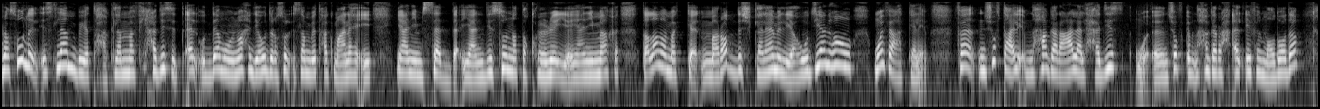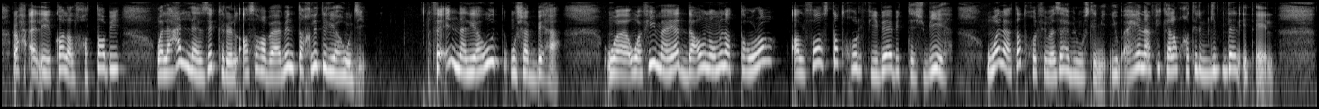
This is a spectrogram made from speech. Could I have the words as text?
رسول الإسلام بيضحك لما في حديث اتقال قدامه من واحد يهودي رسول الإسلام بيضحك معناها إيه يعني مصدق يعني دي سنة تقريرية يعني ما. طالما ما. ما ردش كلام اليهود يعني هو موافق على الكلام فنشوف تعليق ابن حجر على الحديث ونشوف ابن حجر راح قال إيه في الموضوع ده راح قال إيه قال الخطابي ولعل ذكر الأصابع من تخليط اليهودي فإن اليهود مشبهة و- وفيما يدعونه من التوراة ألفاظ تدخل في باب التشبيه ولا تدخل في مذاهب المسلمين. يبقى هنا في كلام خطير جدا اتقال.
